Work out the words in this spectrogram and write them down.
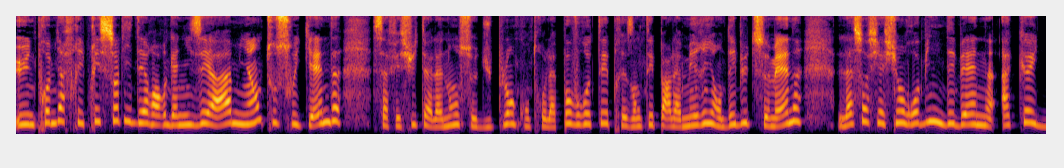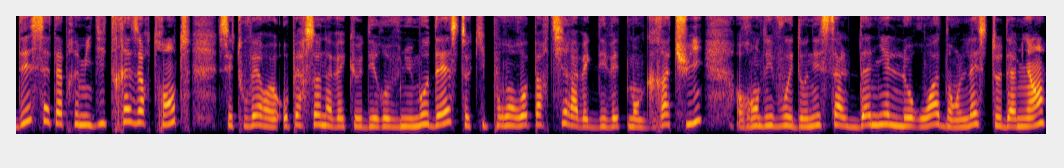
Une première friperie solidaire organisée à Amiens tout ce week-end. Ça fait suite à l'annonce du plan contre la pauvreté présenté par la mairie en début de semaine. L'association Robin Deben accueille dès cet après-midi 13h30 c'est ouvert euh, aux personnes avec euh, des revenus modestes qui pourront repartir avec des vêtements gratuits. Rendez-vous est donné salle Daniel Leroy dans l'Est d'Amiens.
